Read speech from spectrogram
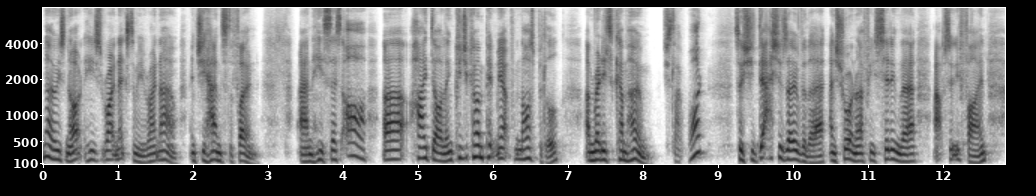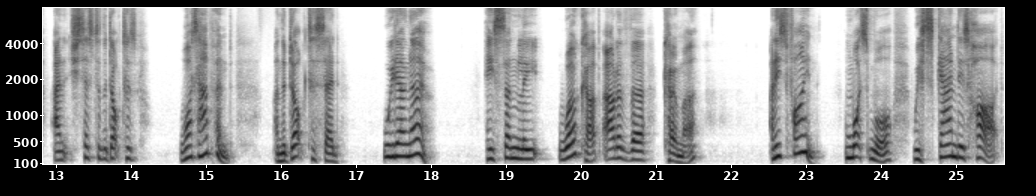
No, he's not. He's right next to me right now. And she hands the phone. And he says, Oh, uh, hi, darling. Could you come and pick me up from the hospital? I'm ready to come home. She's like, What? So she dashes over there. And sure enough, he's sitting there absolutely fine. And she says to the doctors, What happened? And the doctor said, we don't know. He suddenly woke up out of the coma and he's fine. And what's more, we've scanned his heart.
